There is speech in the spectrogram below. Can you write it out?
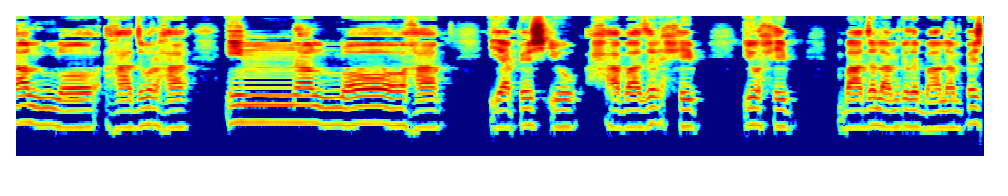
নাল ল হা জবর হা, ইন নাল ল হা, ইয়া পেশ, ইউ হা বাজের হিব, ইউ হিব বাজাল আমকে বালাম পেশ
